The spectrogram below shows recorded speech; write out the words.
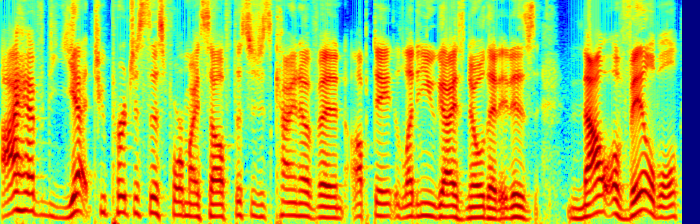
I have yet to purchase this for myself. This is just kind of an update letting you guys know that it is now available.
